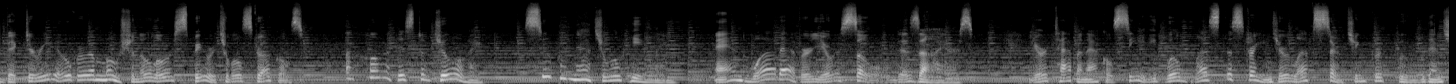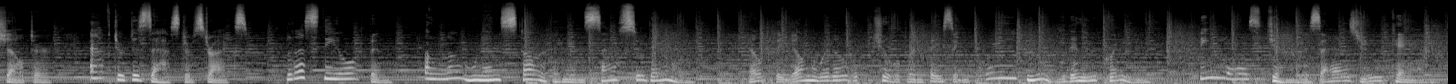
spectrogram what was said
victory over emotional or spiritual struggles, a harvest of joy, supernatural healing, and whatever your soul desires. Your tabernacle seed will bless the stranger left searching for food and shelter after disaster strikes. Bless the orphan, alone and starving in South Sudan. Help the young widow with children facing grave need in Ukraine. Be as generous as you can.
